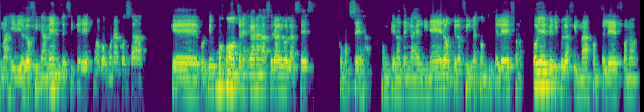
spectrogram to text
más ideológicamente, si querés, ¿no? como una cosa que, porque vos cuando tenés ganas de hacer algo, lo haces como sea, aunque no tengas el dinero, aunque lo filmes con tu teléfono. Hoy hay películas filmadas con teléfono,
